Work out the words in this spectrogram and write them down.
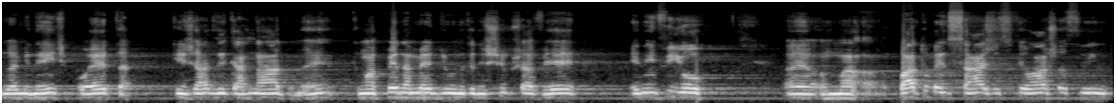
do eminente poeta que já desencarnado, né, uma pena mediúnica de Chico Xavier, ele enviou uh, uma, quatro mensagens que eu acho assim,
